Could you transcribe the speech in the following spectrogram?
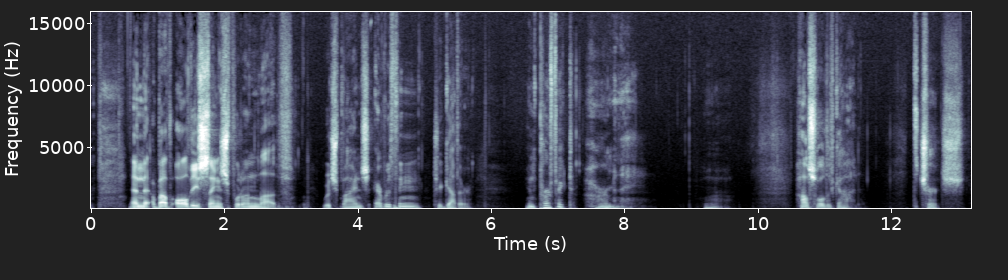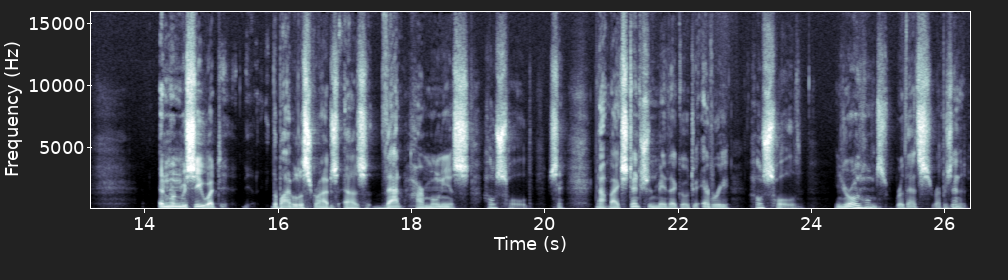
And above all these things, put on love, which binds everything together in perfect harmony. Household of God the church. And when we see what the Bible describes as that harmonious household, now by extension, may that go to every household in your own homes where that's represented.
